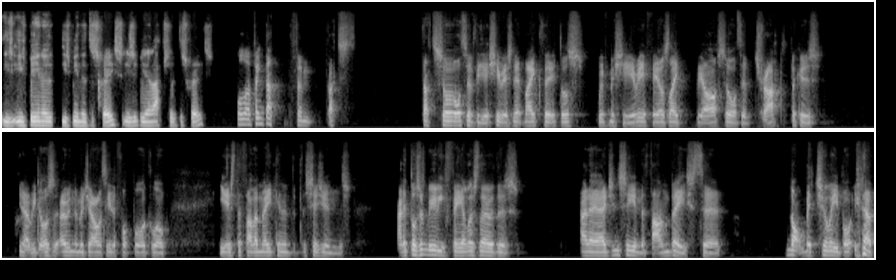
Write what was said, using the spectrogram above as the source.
he's, he's been a he's been a disgrace. He's been an absolute disgrace. Well, I think that from that's that's sort of the issue, isn't it, Mike? That it does with Moshiri. It feels like we are sort of trapped because you know he does own the majority of the football club. He is the fella making the decisions, and it doesn't really feel as though there's an urgency in the fan base to not literally, but you know,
